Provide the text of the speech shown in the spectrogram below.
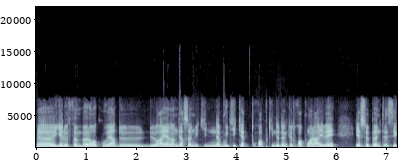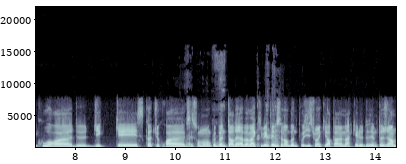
Euh, il y a le fumble recouvert de, de Ryan Anderson, mais qui n'aboutit qu'à trois, qui ne donne que trois points à l'arrivée. Il y a ce punt assez court euh, de Jake Scott, je crois euh, ouais. que c'est son nom, donc le punter d'Alabama qui met Clemson en bonne position et qui leur permet de marquer le deuxième touchdown.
